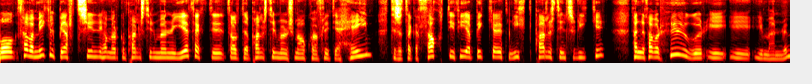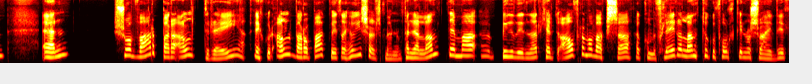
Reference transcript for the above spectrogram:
Og það var mikil bjart síni hjá mörgum palestínumönnum. Ég þekkti þáttið að palestínumönnum sem ákvaða að flytja heim til þess að taka þátt í því að byggja upp nýtt palestínsríki. Þannig að það var hugur í, í, í mönnum. En svo var bara aldrei einhver alvar á bakvita hjá Ísraelsmennum. Þannig að landnema byggðinar heldur áfram að vaksa, það komi fleira landtöku fólkin og svæðið.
